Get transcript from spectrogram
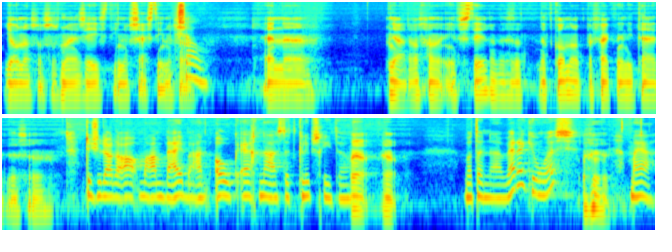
Jonas was volgens mij 17 of 16 of zo. Zo. En eh, ja, dat was gewoon investeren. Dus dat, dat kon ook perfect in die tijd. Dus eh, Dus jullie hadden allemaal een bijbaan, ook echt naast het clipschieten. ja, ja. Wat een werk, jongens. maar ja,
